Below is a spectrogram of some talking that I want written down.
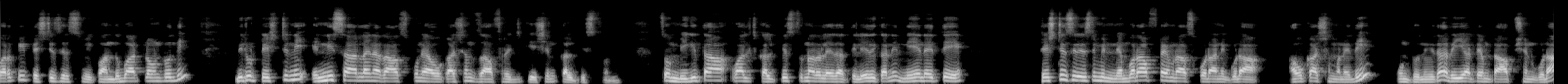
వరకు ఈ టెస్ట్ సిరీస్ మీకు అందుబాటులో ఉంటుంది. మీరు టెస్ట్ని ఎన్నిసార్లు అయినా రాసుకునే అవకాశం జాఫర్ ఎడ్యుకేషన్ కల్పిస్తుంది. సో మిగతా వాళ్ళు కల్పిస్తున్నారో లేదా తెలియదు కానీ నేనైతే టెస్ట్ సిరీస్ని మీరు నెంబర్ ఆఫ్ టైం రాసుకోవడానికి కూడా అవకాశం అనేది ఉంటుంది. మీద రీఅటెంప్ట్ ఆప్షన్ కూడా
